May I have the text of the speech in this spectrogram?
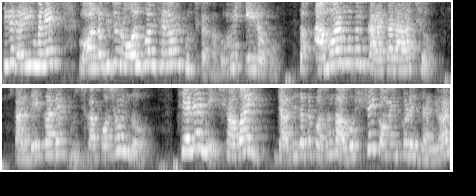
ঠিক আছে? আমি মানে অন্য কিছু রোল ফল ছাড়া আমি ফুচকা খাব। মানে এইরকম। তো আমার মতন কারা কারা আছো? কারাদের কাদের ফুচকা পছন্দ? ছেলে মেয়ে? সবাই যাদের যাদের পছন্দ, অবশ্যই কমেন্ট করে জানিও। আর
